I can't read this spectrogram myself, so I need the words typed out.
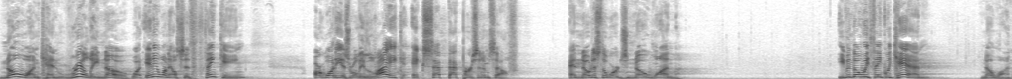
no one can really know what anyone else is thinking or what he is really like except that person himself. And notice the words no one. Even though we think we can, no one.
